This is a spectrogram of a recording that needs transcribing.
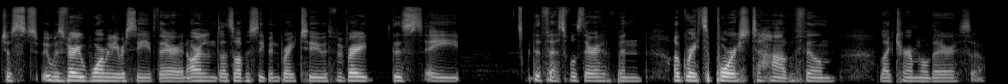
just it was very warmly received there. And Ireland has obviously been great too. It's been very there's a the festivals there have been of great support to have a film like Terminal there. So.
